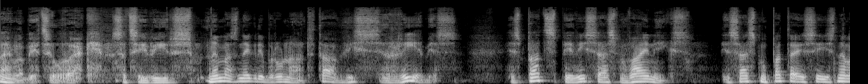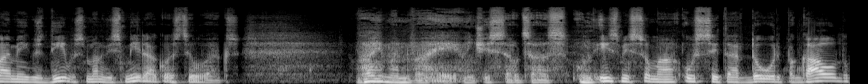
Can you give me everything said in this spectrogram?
Ai, labi cilvēki, sacīja vīrs. Nemaz negribu runāt, tā viss ir riebjas. Es pats pie visa esmu vainīgs es esmu pataisījis nelaimīgus divus man vismīļākos cilvēkus. Vai man vai, viņš izsaucās, un izmisumā uzsita ar dūri pa galdu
